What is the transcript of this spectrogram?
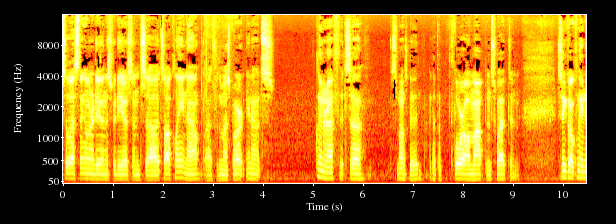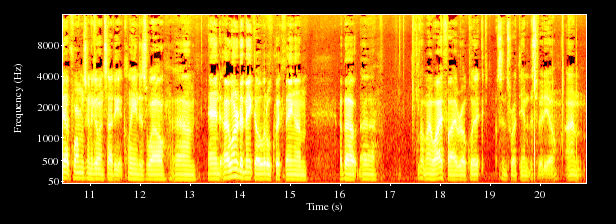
so last thing I'm going to do in this video since uh, it's all clean now, uh, for the most part. You know, it's clean enough. It's uh, it smells good. I got the floor all mopped and swept and sink all cleaned up. Foreman's going to go inside to get cleaned as well. Um, and I wanted to make a little quick thing um, about, uh, about my Wi-Fi real quick since we're at the end of this video. I'm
